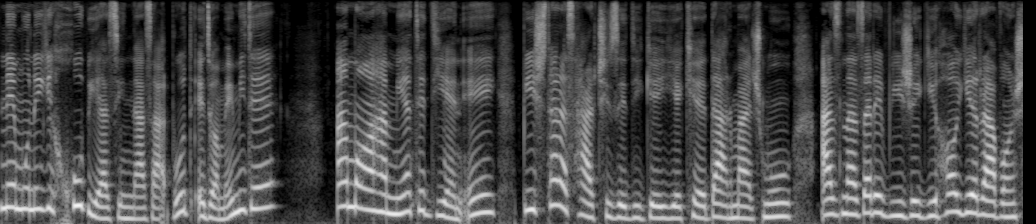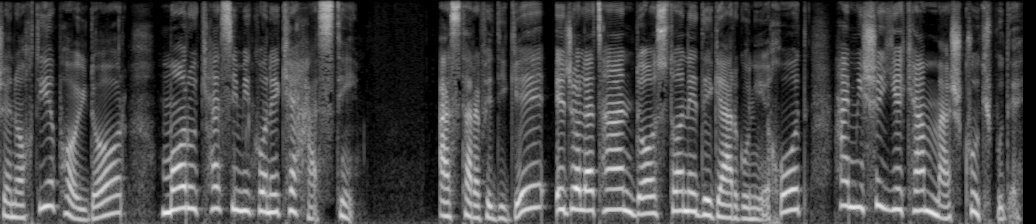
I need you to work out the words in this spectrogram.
نمونه خوبی از این نظر بود ادامه میده اما اهمیت دی‌ان‌ای بیشتر از هر چیز دیگه ایه که در مجموع از نظر ویژگی های روانشناختی پایدار ما رو کسی می‌کنه که هستیم. از طرف دیگه اجالتا داستان دگرگونی خود همیشه یکم مشکوک بوده.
